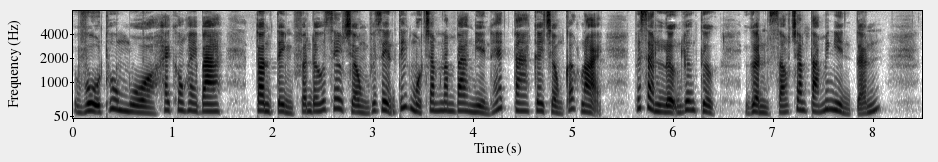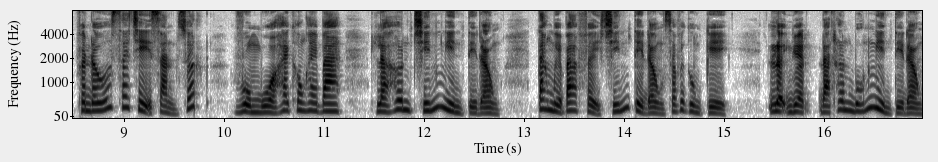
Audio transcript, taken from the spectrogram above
vụ thu mùa 2023, toàn tỉnh phấn đấu gieo trồng với diện tích 153.000 hecta cây trồng các loại, với sản lượng lương thực gần 680.000 tấn. Phấn đấu giá trị sản xuất vụ mùa 2023 là hơn 9.000 tỷ đồng, tăng 13,9 tỷ đồng so với cùng kỳ lợi nhuận đạt hơn 4.000 tỷ đồng.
